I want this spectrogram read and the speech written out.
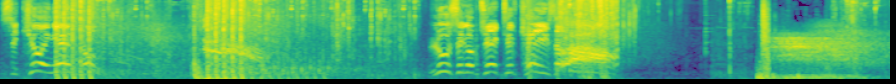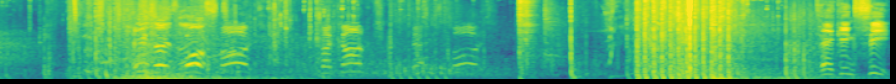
Securing Anton. Losing objective Kaiser. Ah! Kaiser is lost. Tot! Verdammt! Der ist tot! Taking C.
